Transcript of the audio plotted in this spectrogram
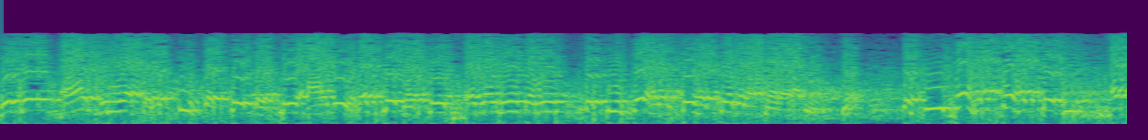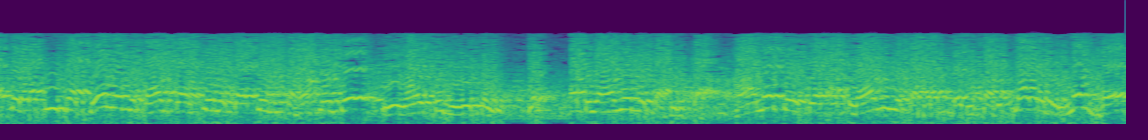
دیکھو آج دنیا ترقی کرتے کرتے، آگے بڑھتے بڑھتے اگر یہ کہیں تو تیسرے ہٹتے ہٹتے، اگر آپ مہاراج تو تیسرے ہٹتے ہٹتے بھی اب ترقی کا دونوں مقام کرتے ہیں کہتے ہیں کہاں پہنچے یونائٹڈ نیشن اقوام متحدہ حالت اقوام متحدہ کا جو لفظ ہے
